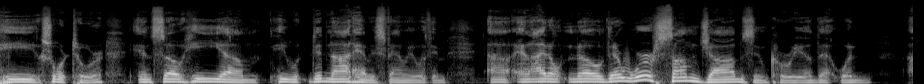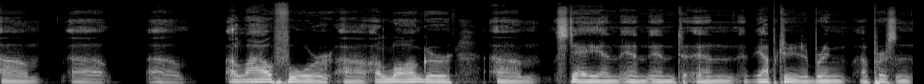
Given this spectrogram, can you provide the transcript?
he short tour, and so he um, he w- did not have his family with him, uh, and I don't know. There were some jobs in Korea that would um, uh, uh, allow for uh, a longer um, stay and, and and and the opportunity to bring a person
